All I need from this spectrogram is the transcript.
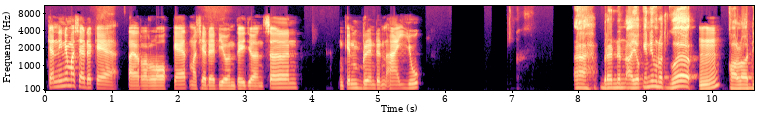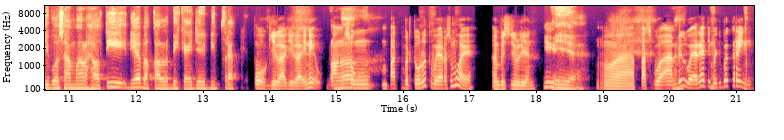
Kan ini masih ada kayak Tyler Lockett, masih ada Deontay Johnson, mungkin Brandon Ayuk. Ah, Brandon Ayuk ini menurut gue Hmm? kalau di Samuel healthy dia bakal lebih kayak jadi deep threat. Oh gila gila, ini langsung empat berturut WR semua ya, habis Julian. Iya. Iya. Wah, pas gua ambil WR-nya tiba-tiba kering.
